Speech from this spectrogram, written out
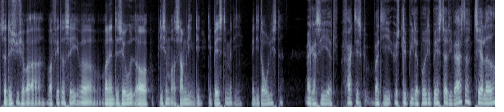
Så det synes jeg var, var fedt at se, hvor, hvordan det ser ud, og ligesom at sammenligne de, de bedste med de, med de dårligste. Man kan sige, at faktisk var de østlige biler både de bedste og de værste til at lade.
